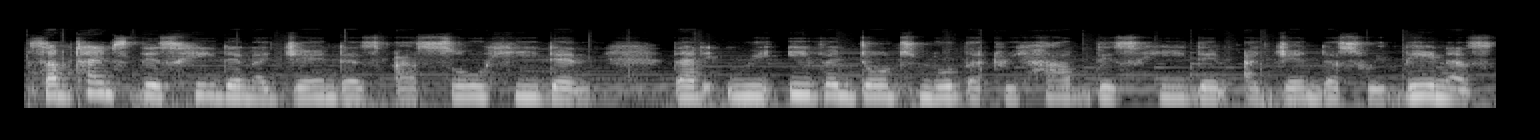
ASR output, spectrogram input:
sometimes these hidden agendas are so hidden that we even don't know that we have these hidden agendas within us.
